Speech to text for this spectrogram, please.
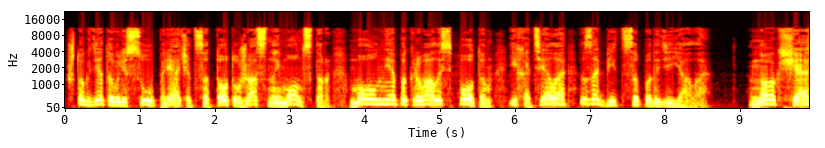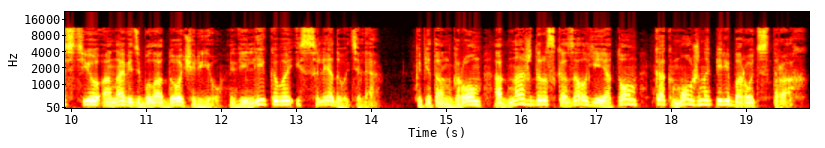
что где-то в лесу прячется тот ужасный монстр, молния покрывалась потом и хотела забиться под одеяло. Но, к счастью, она ведь была дочерью великого исследователя. Капитан Гром однажды рассказал ей о том, как можно перебороть страх.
